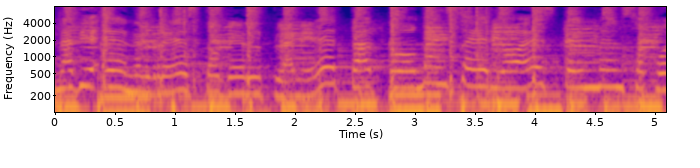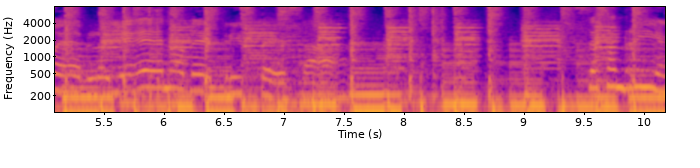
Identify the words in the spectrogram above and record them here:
Nadie en el resto del planeta toma en serio a este inmenso pueblo lleno de tristeza. Se sonríen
